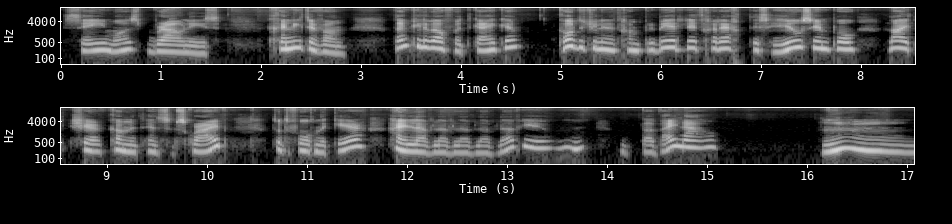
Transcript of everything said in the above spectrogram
Seemos brownies. Geniet ervan. Dank jullie wel voor het kijken. Ik hoop dat jullie het gaan proberen, dit gerecht. Het is heel simpel. Like, share, comment en subscribe. Tot de volgende keer. I love, love, love, love, love you. Bye bye now. Mmm.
